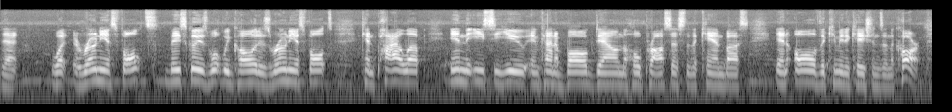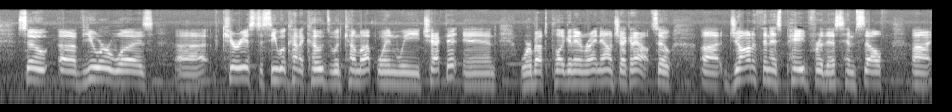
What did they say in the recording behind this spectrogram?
that what erroneous faults basically is what we call it is erroneous faults can pile up in the ECU and kind of bog down the whole process of the CAN bus and all of the communications in the car. So a viewer was uh, curious to see what kind of codes would come up when we checked it and we're about to plug it in right now and check it out. So uh, Jonathan has paid for this himself. Uh,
